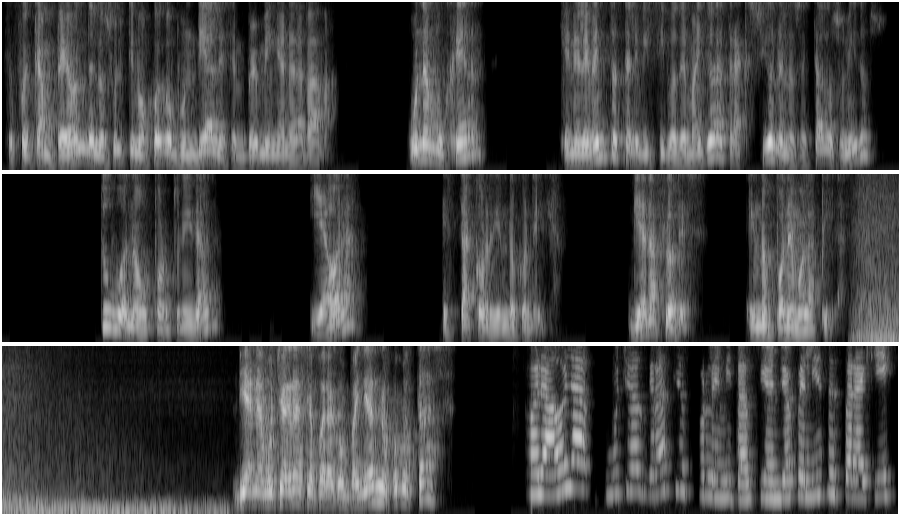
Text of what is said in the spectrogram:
que fue campeón de los últimos Juegos Mundiales en Birmingham, Alabama. Una mujer que en el evento televisivo de mayor atracción en los Estados Unidos tuvo una oportunidad y ahora está corriendo con ella. Diana Flores, en Nos Ponemos las Pilas. Diana, muchas gracias por acompañarnos. ¿Cómo estás? Hola, hola, muchas gracias por la invitación. Yo feliz de estar aquí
